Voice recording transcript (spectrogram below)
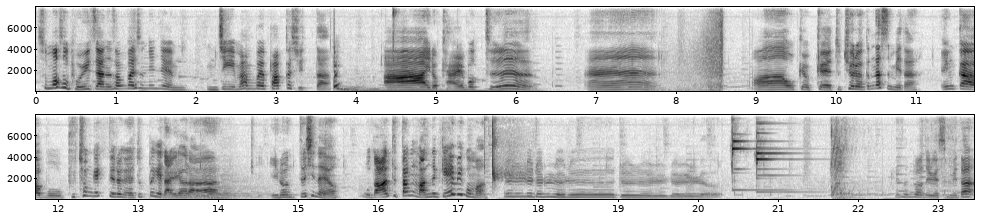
숨어서 보이지 않는 성가의 손님의 음, 움직임을 한 번에 파악할 수 있다. 아 이렇게 알 버튼. 아, 아 오케이 오케이 튜토리얼 끝났습니다. 그러니까 뭐 부청객들은 그냥 뚝배기 날려라 이런 뜻이네요. 뭐 나한테 딱 맞는 게임이구만. 계산 도와드리겠습니다.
